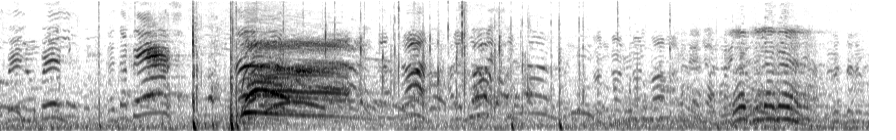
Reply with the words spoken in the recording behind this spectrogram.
Open, open. That's the best! Ah! That's 11.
